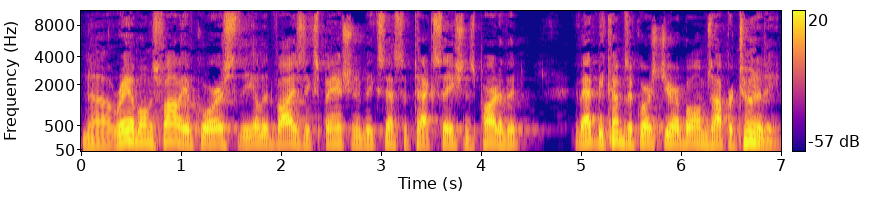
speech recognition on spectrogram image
Now, Rehoboam's folly, of course, the ill-advised expansion of excessive taxation is part of it. That becomes, of course, Jeroboam's opportunity.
